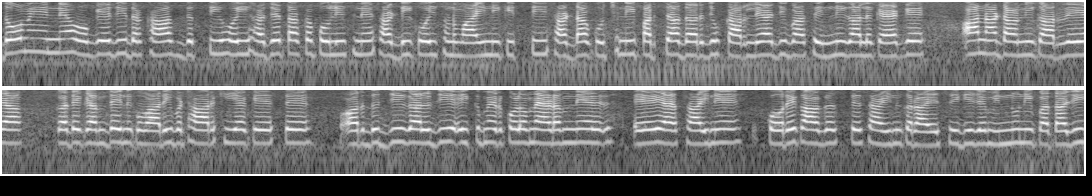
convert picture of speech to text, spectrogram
ਦੋ ਮਹੀਨੇ ਹੋ ਗਏ ਜੀ ਦਰਖਾਸਤ ਦਿੱਤੀ ਹੋਈ, ਹਜੇ ਤੱਕ ਪੁਲਿਸ ਨੇ ਸਾਡੀ ਕੋਈ ਸੁਣਵਾਈ ਨਹੀਂ ਕੀਤੀ, ਸਾਡਾ ਕੁਝ ਨਹੀਂ, ਪਰਚਾ ਦਰਜ ਕਰ ਲਿਆ ਜੀ, ਬਸ ਇੰਨੀ ਗੱਲ ਕਹਿ ਕੇ ਆਨਾ ਆਨਾਟਾਨੀ ਕਰ ਰਹੇ ਆ। ਕਦੇ ਕਹਿੰਦੇ ਇਨਕੁਆਰੀ ਬਿਠਾ ਰੱਖੀ ਹੈ ਕੇਸ ਤੇ। ਔਰ ਦੂਜੀ ਗੱਲ ਜੀ, ਇੱਕ ਮੇਰੇ ਕੋਲ ਮੈਡਮ ਨੇ, ਇਹ ਐਸਆਈ ਨੇ ਕੋਰੇ ਕਾਗਜ਼ ਤੇ ਸਾਈਨ ਕਰਾਏ ਸੀਗੇ ਜੇ ਮੈਨੂੰ ਨਹੀਂ ਪਤਾ ਜੀ।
